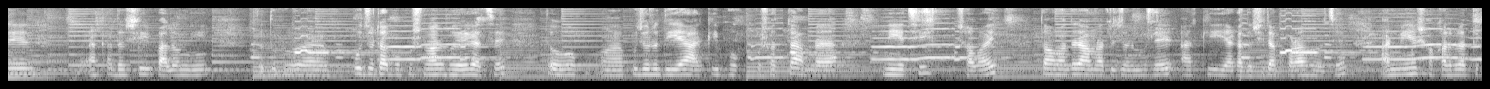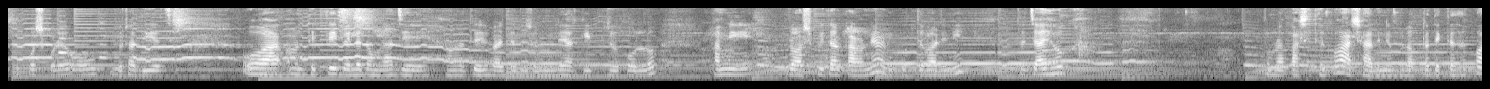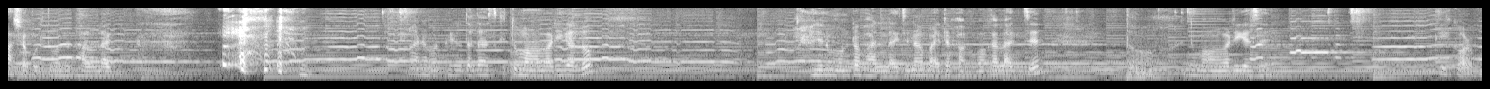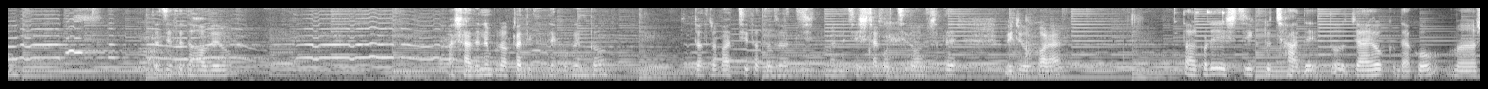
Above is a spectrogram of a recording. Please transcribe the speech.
আমাদের একাদশী পালন তো দুপুর পুজোটা গোপোষণার হয়ে গেছে। তো পুজোটা দিয়ে আর কি ভোগ প্রসাদটা আমরা নিয়েছি সবাই। তো আমাদের, আমরা দুজন মিলে আর কি একাদশীটা করা হয়েছে। আর মেয়ে সকালবেলা থেকে উপোস করে ও পুজোটা দিয়েছে। ও আমার দেখতেই পেলে তোমরা যে আমাদের বাড়িতে দুজন মিলে আর কি পুজো করল। আমি অসুবিধার কারণে আমি করতে পারিনি। তো যাই হোক তোমরা পাশে থেকো আর সারাদিনের ব্লগটা দেখতে থাকো। আশা করি তোমাদের ভালো লাগবে। আর আমার প্রিয় দাদা, আজকে একটু মামা বাড়ি গেল জন্য মনটা ভালো লাগছে না, বাড়িটা ফাঁকা ফাঁকা লাগছে। তো মামা বাড়ি গেছে। কী করব? তো যেতে তো হবেও। আর সারাদিনের ব্লগটা দেখতে দেখো কিন্তু। যতটা পাচ্ছি ততটা মানে চেষ্টা করছি তোমাদের সাথে ভিডিও করার। তারপরে এসেছি একটু ছাদে। তো যাই হোক দেখো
